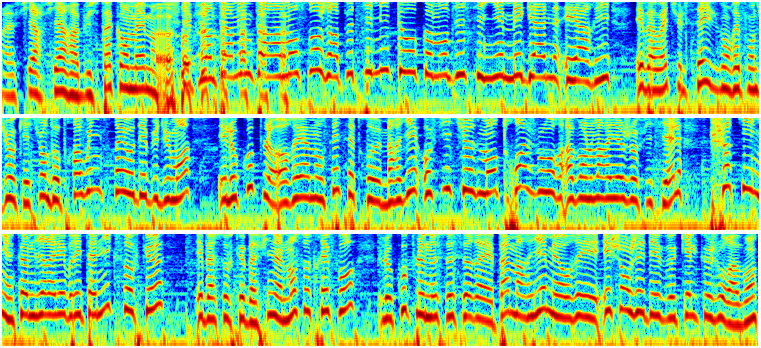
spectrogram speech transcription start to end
Ouais, fier, fier, abuse pas quand même. Et puis on termine par un mensonge, un petit mytho, comme on dit, signé Meghan et Harry. Et bah ouais, tu le sais, ils ont répondu aux questions d'Oprah Winfrey au début du mois. Et le couple aurait annoncé s'être marié officieusement trois jours avant le mariage officiel. Shocking, comme diraient les Britanniques, sauf que. Et bah sauf que bah finalement ce serait faux. Le couple ne se serait pas marié mais aurait échangé des vœux quelques jours avant.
